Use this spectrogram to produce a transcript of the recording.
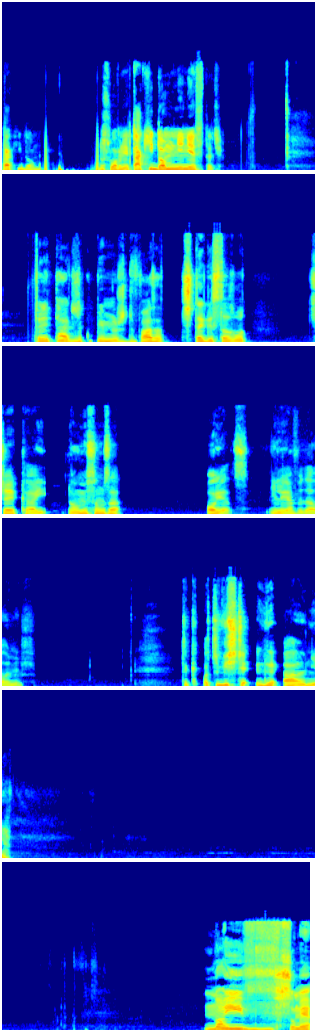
Taki dom. Dosłownie, taki dom mnie nie stać. To nie tak, że kupiłem już dwa za 400 zł. Czekaj, domy są za... O jest, ile ja wydałem już. Tak oczywiście realnie. No i w sumie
